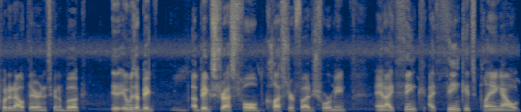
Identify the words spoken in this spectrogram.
put it out there and it's going to book. It, it, was a big a big stressful cluster fudge for me. And I think I think it's playing out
